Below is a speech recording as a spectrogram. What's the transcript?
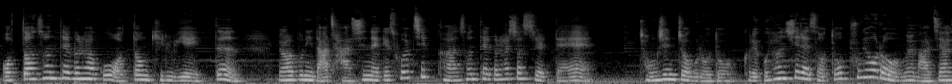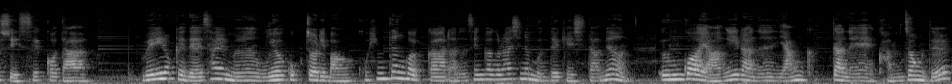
어떤 선택을 하고 어떤 길 위에 있든 여러분이 나 자신에게 솔직한 선택을 하셨을 때 정신적으로도 그리고 현실에서도 풍요로움을 맞이할 수 있을 거다. 왜 이렇게 내 삶은 우여곡절이 많고 힘든 걸까라는 생각을 하시는 분들 계시다면 음과 양이라는 양극단의 감정들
